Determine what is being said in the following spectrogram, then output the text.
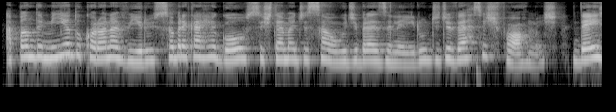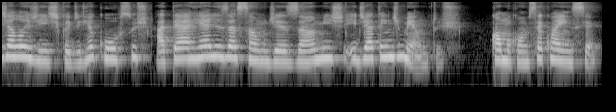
A pandemia do coronavírus sobrecarregou o sistema de saúde brasileiro de diversas formas, desde a logística de recursos até a realização de exames e de atendimentos. Como consequência,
